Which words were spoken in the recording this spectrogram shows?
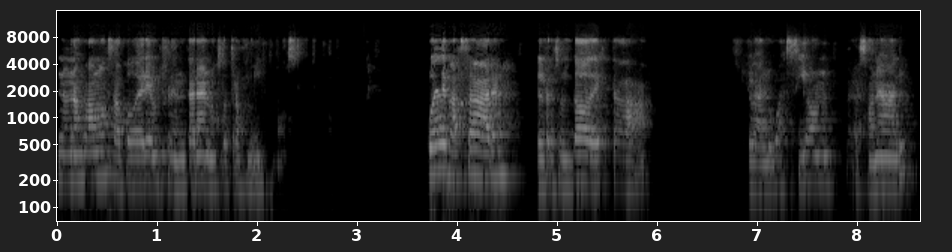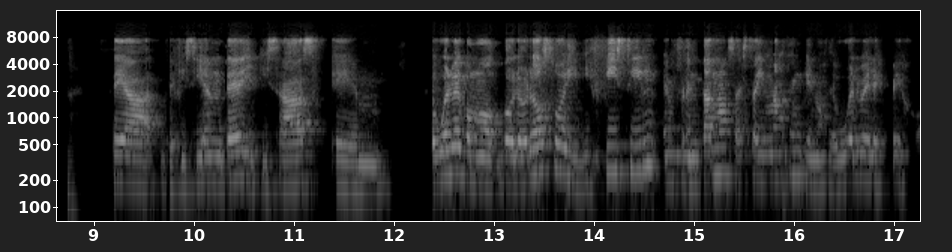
no nos vamos a poder enfrentar a nosotros mismos. Puede pasar el resultado de esta evaluación personal sea deficiente y quizás eh, se como doloroso y difícil enfrentarnos a esa imagen que nos devuelve el espejo.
